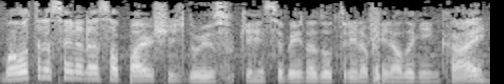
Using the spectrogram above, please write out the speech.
Uma outra cena nessa parte do Yusuke recebendo a doutrina final da Genkai,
